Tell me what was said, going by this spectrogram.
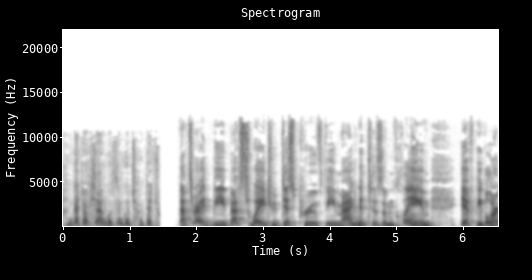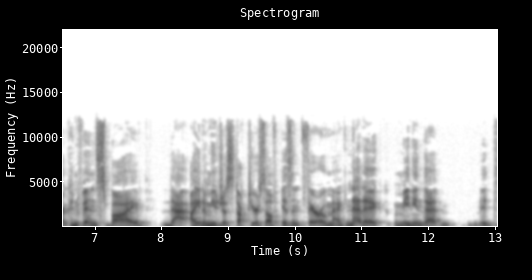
한 가지 확실한 것은 그건 절대 조 That's right. The best way to disprove the magnetism claim, if people aren't convinced by that item you just stuck to yourself isn't ferromagnetic, meaning that it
